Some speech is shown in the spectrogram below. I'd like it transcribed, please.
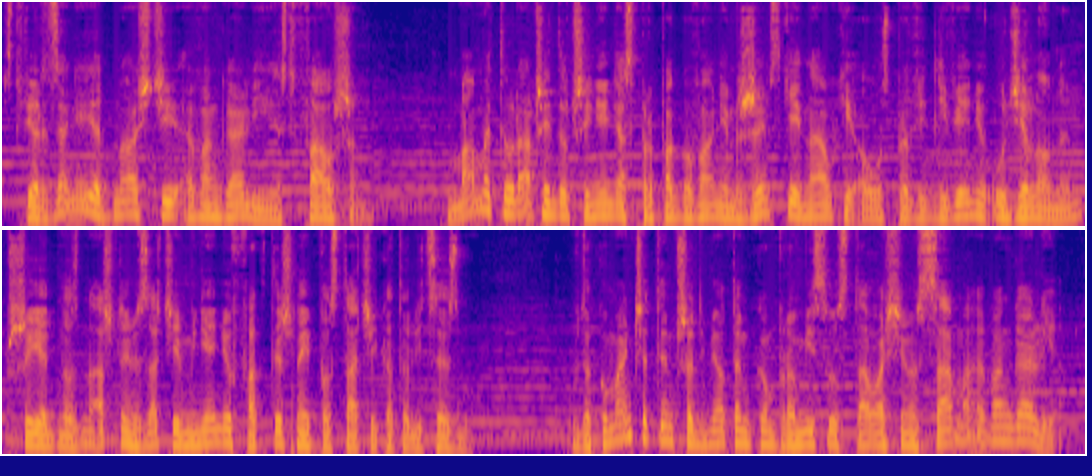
Stwierdzenie jedności Ewangelii jest fałszem. Mamy tu raczej do czynienia z propagowaniem rzymskiej nauki o usprawiedliwieniu udzielonym przy jednoznacznym zaciemnieniu faktycznej postaci katolicyzmu. W dokumencie tym przedmiotem kompromisu stała się sama Ewangelia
